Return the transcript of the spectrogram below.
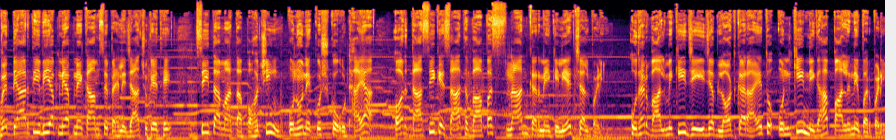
विद्यार्थी भी अपने अपने काम से पहले जा चुके थे। सीता माता पहुँची, उन्होंने कुश को उठाया और दासी के साथ वापस स्नान करने के लिए चल पड़ी। उधर वाल्मीकि जी जब लौट कर आए तो उनकी निगाह पालने पर पड़ी।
